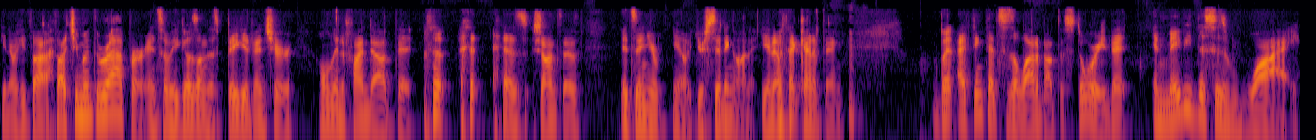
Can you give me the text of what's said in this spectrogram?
You know, he thought, I thought you meant the wrapper. And so he goes on this big adventure only to find out that, as Sean says, it's in your, you know, you're sitting on it, you know, that kind of thing. but I think that says a lot about the story that, and maybe this is why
